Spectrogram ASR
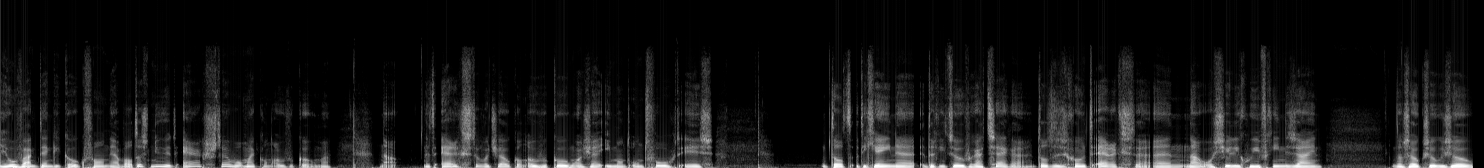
heel vaak denk ik ook van, ja, wat is nu het ergste wat mij kan overkomen? Nou, het ergste wat jou kan overkomen als jij iemand ontvolgt is dat diegene er iets over gaat zeggen. Dat is gewoon het ergste. En nou, als jullie goede vrienden zijn, dan zou ik sowieso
